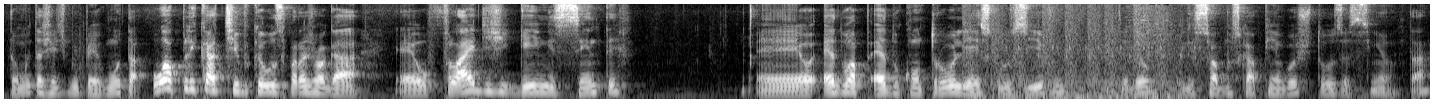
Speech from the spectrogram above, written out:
Então, muita gente me pergunta. O aplicativo que eu uso para jogar é o Flydig Game Center. É, é, do, é do controle, é exclusivo, entendeu? Ele sobe uns capinhas gostosos assim, ó, tá?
